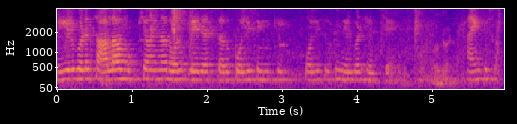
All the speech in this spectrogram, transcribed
మీరు కూడా చాలా ముఖ్యమైన రోల్ ప్లే చేస్తారు పోలీసింగ్కి పోలీసులకి మీరు కూడా హెల్ప్ చేయండి. థ్యాంక్ యూ సార్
